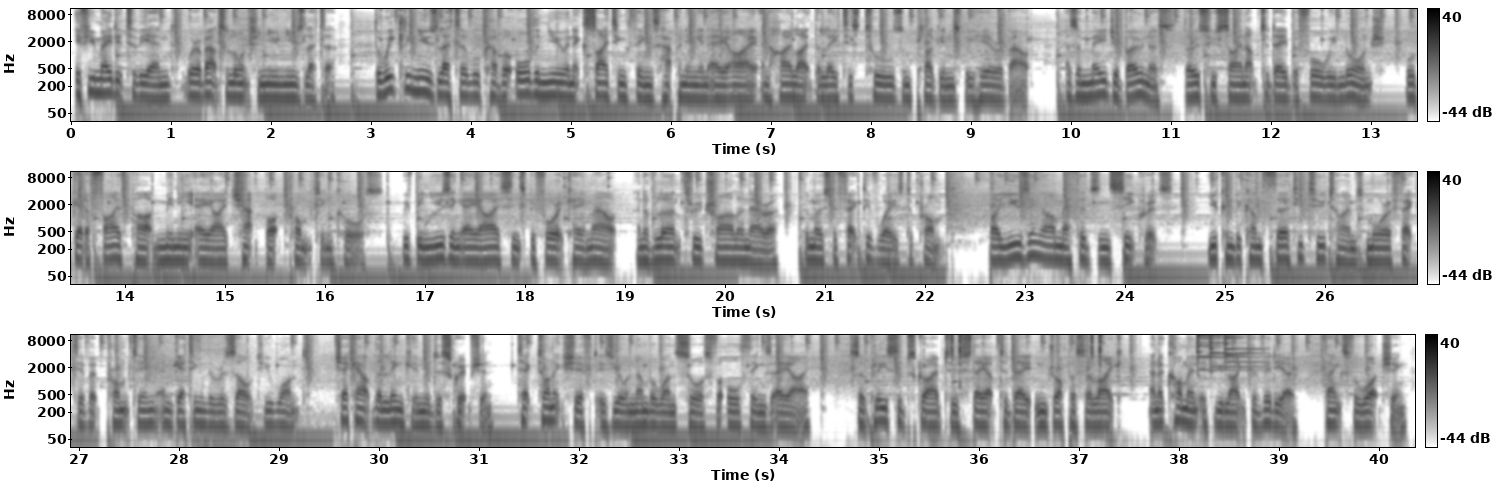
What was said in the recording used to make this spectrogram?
If you made it to the end, we're about to launch a new newsletter. The weekly newsletter will cover all the new and exciting things happening in AI and highlight the latest tools and plugins we hear about. As a major bonus, those who sign up today before we launch will get a five-part mini AI chatbot prompting course. We've been using AI since before it came out and have learnt through trial and error the most effective ways to prompt. By using our methods and secrets, you can become 32 times more effective at prompting and getting the result you want. Check out the link in the description. Techtonic Shift is your number one source for all things AI, so please subscribe to stay up to date and drop us a like and a comment if you liked the video. Thanks for watching.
